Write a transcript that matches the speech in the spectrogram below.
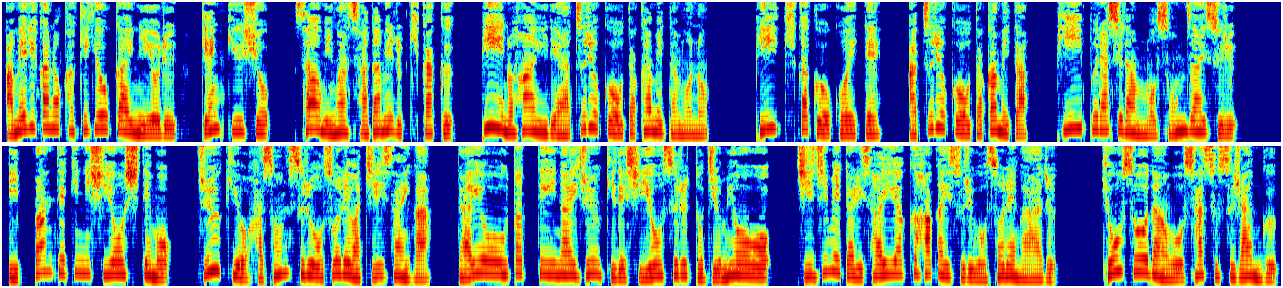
アメリカの火器業界による研究所、サウミが定める規格、P の範囲で圧力を高めたもの。P 規格を超えて圧力を高めた P プラス弾も存在する。一般的に使用しても重機を破損する恐れは小さいが、対応を歌っていない重機で使用すると寿命を縮めたり最悪破壊する恐れがある。競争弾を指すスラング。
